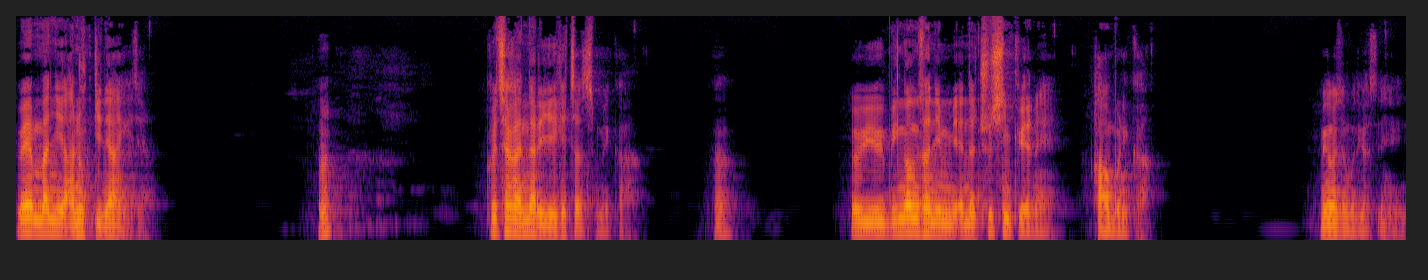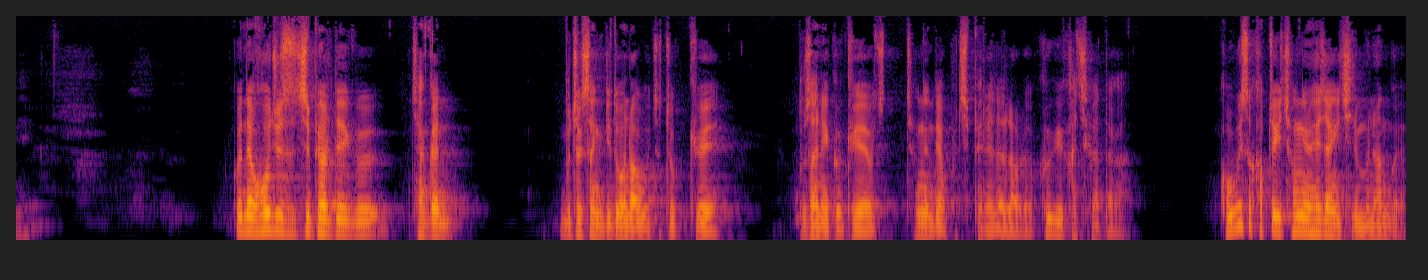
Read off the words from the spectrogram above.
왜 많이 안 웃기냐 이게 응? 그 제가 옛날에 얘기했지 않습니까? 응? 여기 민강사님 옛날 출신 교회네 가만 보니까 민강사님 어디 갔어요? 그 내가 호주에서 집회할 때 그 잠깐 무척산 기도원하고 저쪽 교회 부산에 그 교회 청년대학 집회를 해달라고 그래요. 거기 같이 갔다가 거기서 갑자기 청년 회장이 질문한 거예요.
